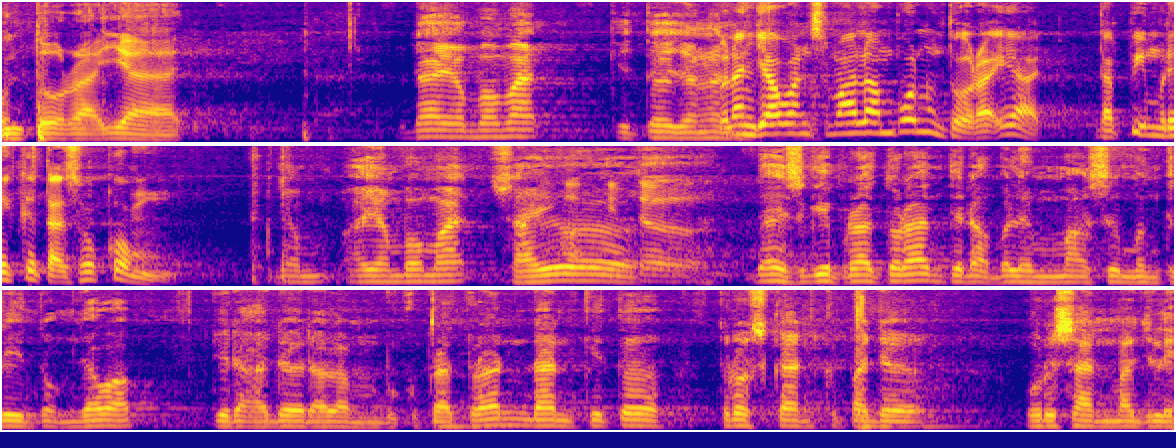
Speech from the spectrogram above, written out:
Untuk rakyat. Sudah Yang Berhormat, kita jangan... Belanjawan semalam pun untuk rakyat. Tapi mereka tak sokong. Yang, yang Berhormat, saya dari segi peraturan tidak boleh memaksa menteri untuk menjawab. Tidak ada dalam buku peraturan dan kita teruskan kepada urusan majlis.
